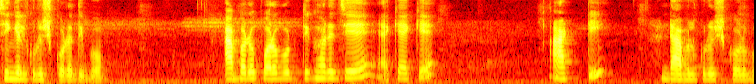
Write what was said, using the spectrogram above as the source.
সিঙ্গেল ক্রুশ করে দিব। আবারও পরবর্তী ঘরে যেয়ে একে একে আটটি ডাবল ক্রুশ করব।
